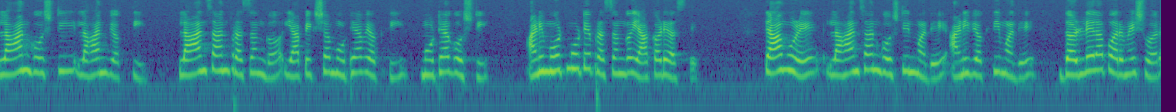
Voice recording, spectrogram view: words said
लहान गोष्टी लहान व्यक्ती लहान सहान प्रसंग यापेक्षा मोठ्या व्यक्ती मोठ्या गोष्टी आणि मोठमोठे प्रसंग याकडे असते. त्यामुळे लहान सहान गोष्टींमध्ये आणि व्यक्तीमध्ये दडलेला परमेश्वर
